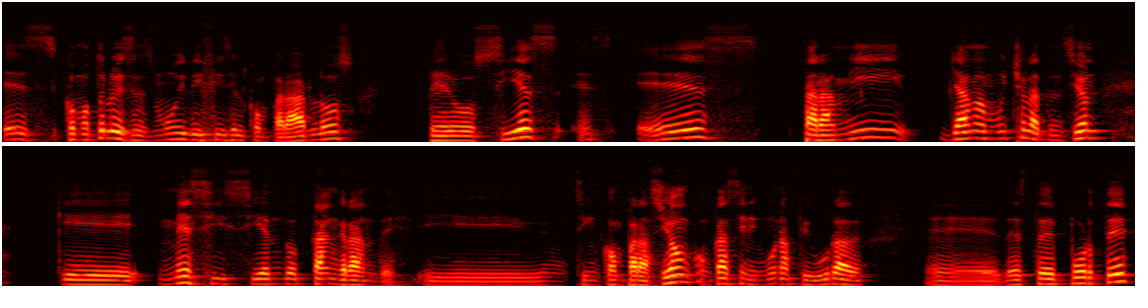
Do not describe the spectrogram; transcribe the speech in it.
Es, como tú lo dices, muy difícil compararlos, pero sí es, es, es, para mí llama mucho la atención que Messi siendo tan grande y sin comparación con casi ninguna figura eh, de este deporte,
